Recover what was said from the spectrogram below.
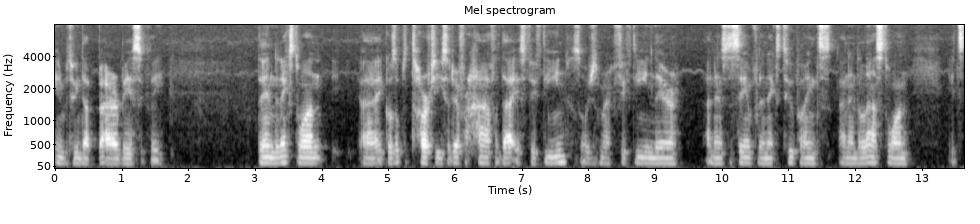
in between that bar basically then the next one, uh, it goes up to 30, so therefore half of that is 15. So we just mark 15 there. And then it's the same for the next two points. And then the last one, it's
